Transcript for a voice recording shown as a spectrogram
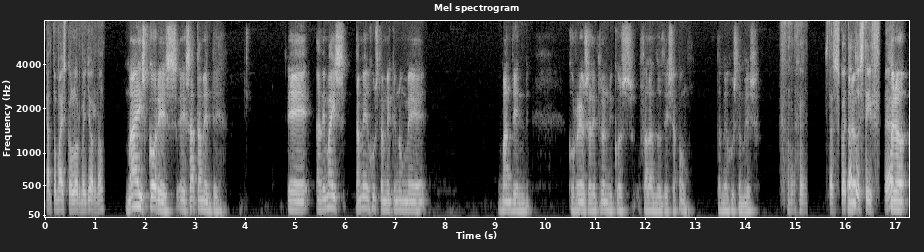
Canto máis color, mellor, non? Máis cores, exactamente. Eh, ademais, tamén justame que non me manden correos electrónicos falando de Xapón. Tamén justame iso. Estás escoitando, pero, Steve? Eh? Pero,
